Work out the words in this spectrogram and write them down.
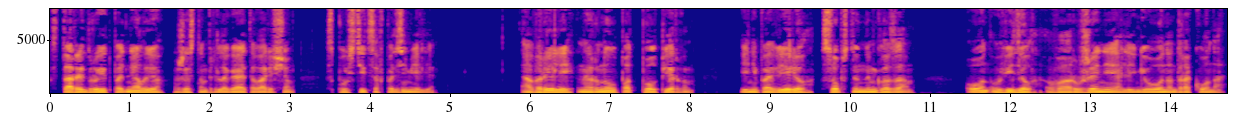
Старый друид поднял ее, жестом предлагая товарищам спуститься в подземелье. Аврелий нырнул под пол первым и не поверил собственным глазам. Он увидел вооружение легиона дракона.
